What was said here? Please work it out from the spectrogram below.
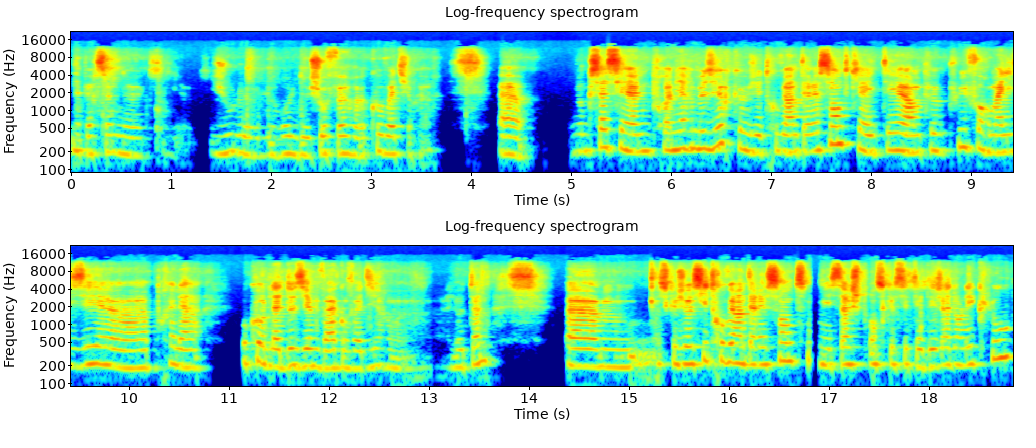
la personne qui, joue le, rôle de chauffeur covoitureur. donc ça c'est une première mesure que j'ai trouvée intéressante, qui a été un peu plus formalisée après la, au cours de la deuxième vague, on va dire, à l'automne. Euh, ce que j'ai aussi trouvé intéressante, mais ça, je pense que c'était déjà dans les clous,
